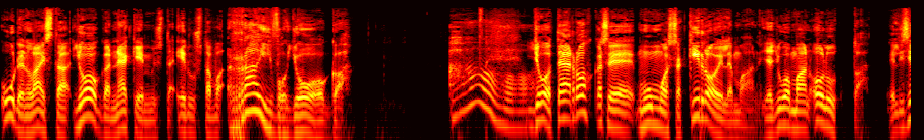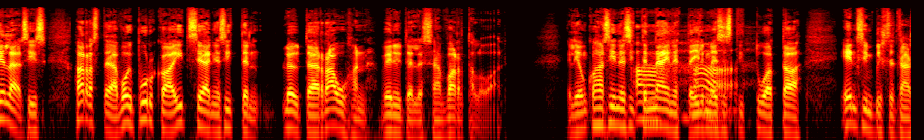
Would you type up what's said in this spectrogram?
uudenlaista jooga-näkemystä edustava raivojooga. Oh. Joo, tämä rohkaisee muun muassa kiroilemaan ja juomaan olutta. Eli siellä siis harrastaja voi purkaa itseään ja sitten löytää rauhan venytellessään vartaloaan. Eli onkohan siinä sitten Ahaa. näin, että ilmeisesti tuota, ensin pistetään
